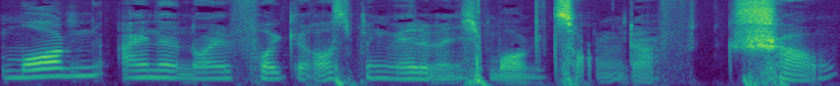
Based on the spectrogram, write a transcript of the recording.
morgen eine neue Folge rausbringen werde, wenn ich morgen zocken darf. Ciao.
